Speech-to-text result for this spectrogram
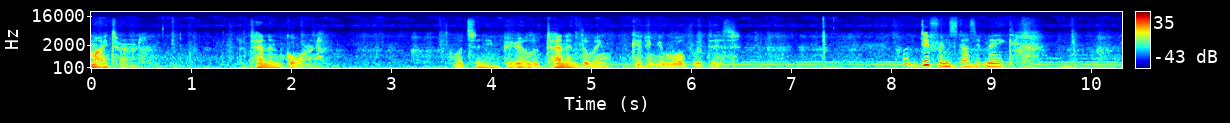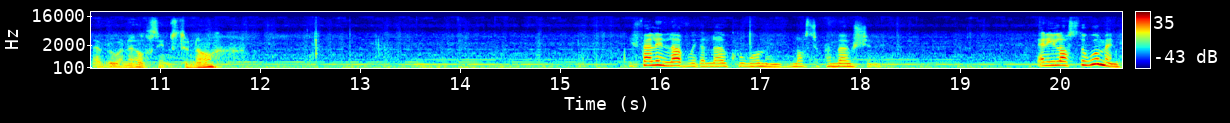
My turn. Lieutenant Gorn. What's an Imperial lieutenant doing getting involved with this? What difference does it make? Everyone else seems to know. He fell in love with a local woman and lost a promotion. Then he lost the woman.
